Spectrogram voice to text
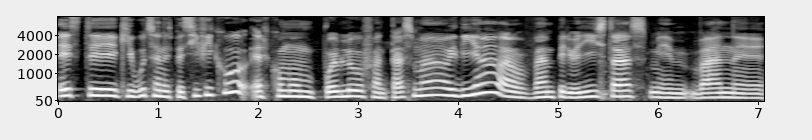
Este kibutz en específico es como un pueblo fantasma hoy día. Van periodistas, van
